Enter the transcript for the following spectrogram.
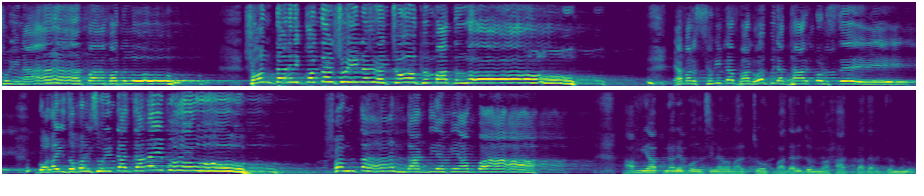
শুই না, পা বাঁধলো। সন্তানের কথা শুই না, চোখ বাঁধলো। এবার ছুরিটা ভালো করে ধার করছে। গলায় যখন ছুরিটা চালাইব সন্তান ডাক দিয়ে কে, আব্বা? আমি আপনারে বলছিলাম, আমার চোখ বাঁধার জন্য, হাত বাঁধার জন্য।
